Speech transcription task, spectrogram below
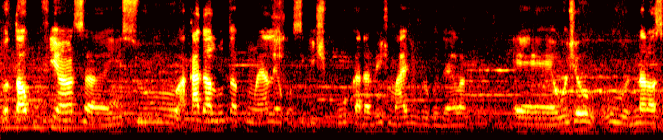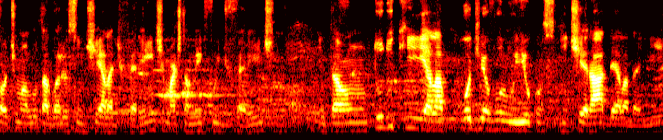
Total confiança. Isso, a cada luta com ela, eu consegui expor cada vez mais o jogo dela. É, hoje, eu, na nossa última luta, agora eu senti ela diferente, mas também fui diferente. Então, tudo que ela pôde evoluir, eu consegui tirar dela dali.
